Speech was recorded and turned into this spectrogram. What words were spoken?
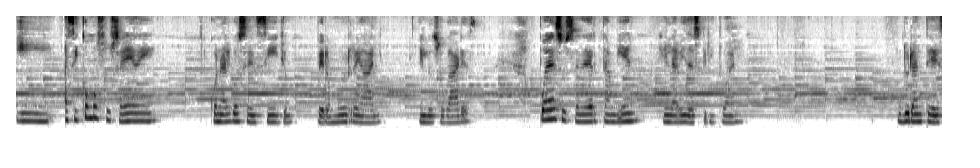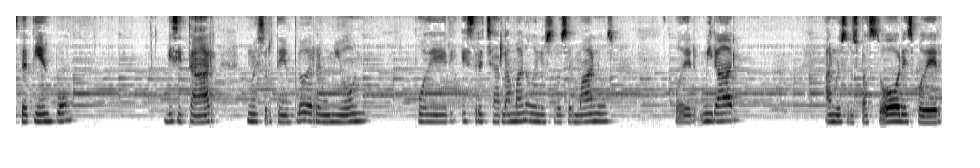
Y así como sucede con algo sencillo pero muy real en los hogares, puede suceder también en la vida espiritual. Durante este tiempo, visitar nuestro templo de reunión poder estrechar la mano de nuestros hermanos, poder mirar a nuestros pastores, poder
